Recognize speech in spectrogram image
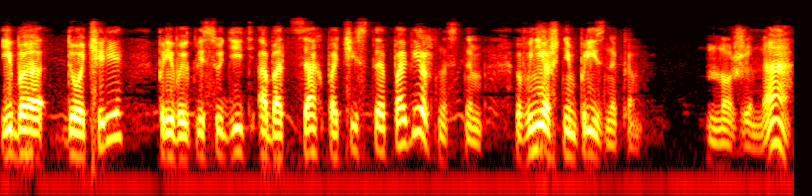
ибо дочери – привыкли судить об отцах по чисто поверхностным внешним признакам. Но жена...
